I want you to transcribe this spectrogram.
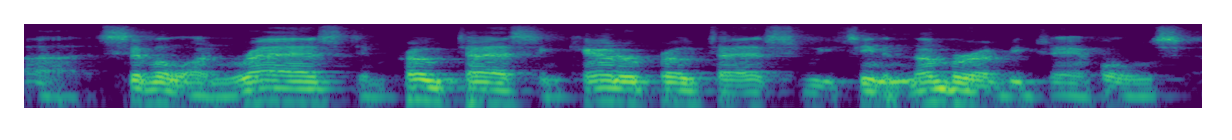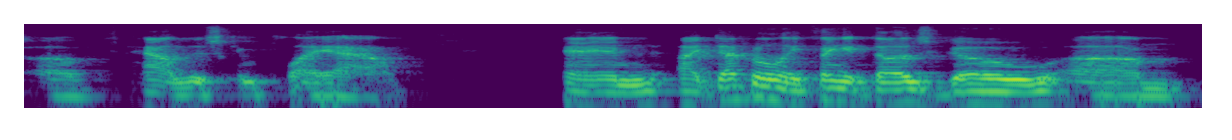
uh, civil unrest and protests and counter protests. We've seen a number of examples of how this can play out. And I definitely think it does go, um,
